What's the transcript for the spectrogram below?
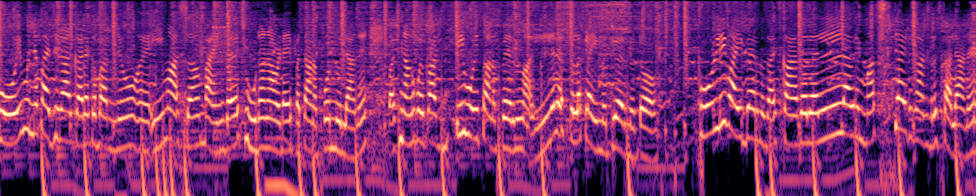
പോയി മുന്നേ പരിചയ ആൾക്കാരൊക്കെ പറഞ്ഞു ഈ മാസം ഭയങ്കര ചൂടാണ് അവിടെ ഇപ്പം തണുപ്പൊന്നുമില്ലാന്ന്. പക്ഷെ ഞങ്ങൾ പോയപ്പോൾ അടിപൊളി തണുപ്പായിരുന്നു. നല്ല രസമുള്ള ക്ലൈമറ്റും ആയിരുന്നു കേട്ടോ പൊള്ളി വൈബായിരുന്നു ഗായ്സ് കാണാത്തവരെല്ലാവരും മസ്റ്റായിട്ട് കാണേണ്ട ഒരു സ്ഥലമാണ്.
